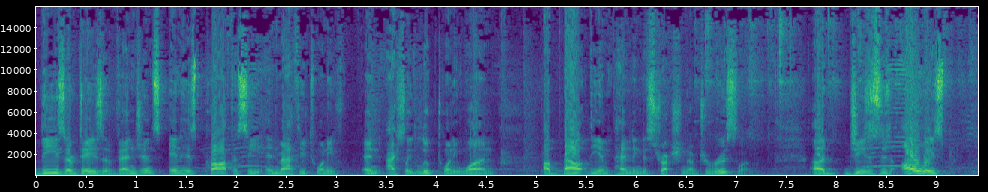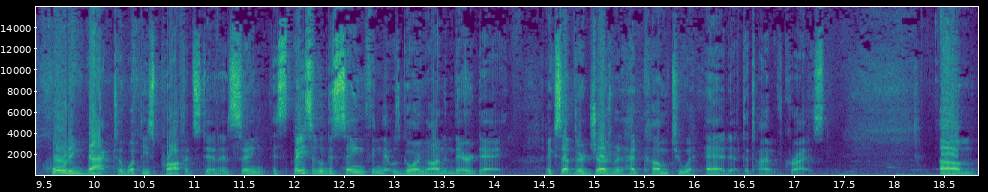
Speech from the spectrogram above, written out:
these are days of vengeance in his prophecy in Matthew 20 and actually Luke 21 about the impending destruction of Jerusalem. Uh, Jesus is always quoting back to what these prophets did and saying it's basically the same thing that was going on in their day, except their judgment had come to a head at the time of Christ. Um,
